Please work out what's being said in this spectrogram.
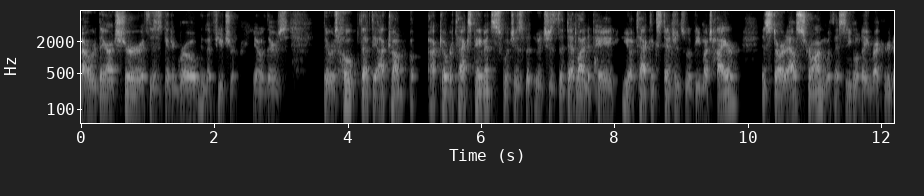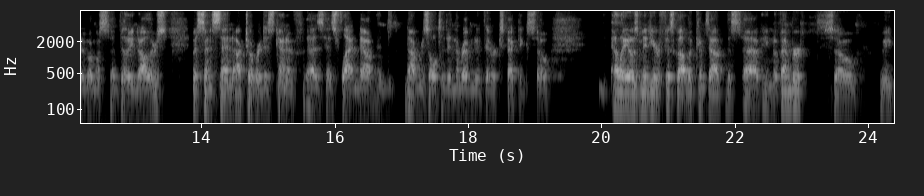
However, they aren't sure if this is going to grow in the future. You know, there's there was hope that the October October tax payments, which is which is the deadline to pay, you know, tax extensions would be much higher. It started out strong with a single day record of almost a billion dollars, but since then October just kind of has, has flattened out and not resulted in the revenue they were expecting. So LAO's mid-year fiscal outlook comes out this uh, in November. So we,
